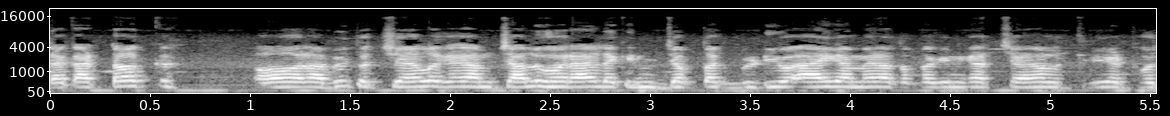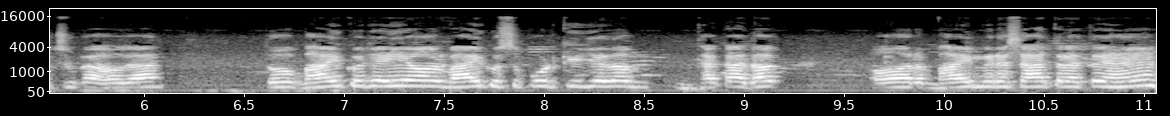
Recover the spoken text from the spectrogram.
टकाटक और अभी तो चैनल का काम चालू हो रहा है लेकिन जब तक वीडियो आएगा मेरा तब तो तक इनका चैनल क्रिएट हो चुका होगा। तो भाई को जाइए और भाई को सपोर्ट कीजिए एकदम धकाधक और भाई मेरे साथ रहते हैं।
